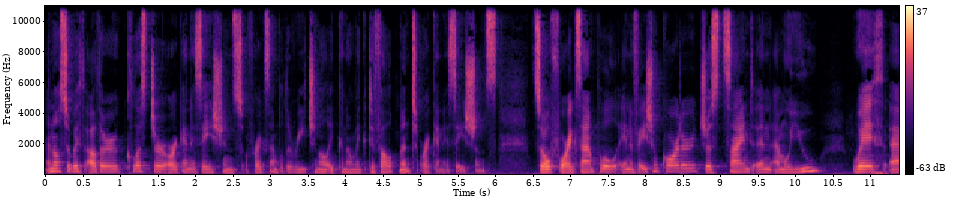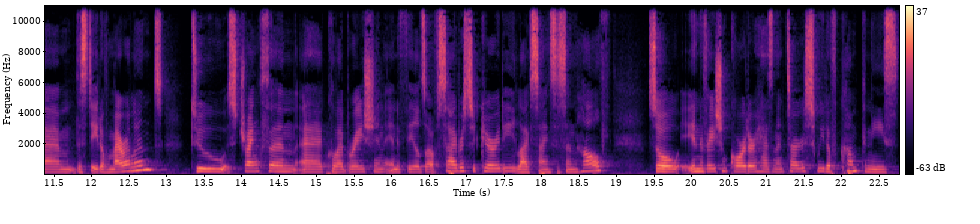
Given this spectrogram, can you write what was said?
and also with other cluster organizations, for example, the regional economic development organizations. So, for example, Innovation Quarter just signed an MOU with um, the state of Maryland to strengthen uh, collaboration in the fields of cybersecurity, life sciences, and health. So, Innovation Quarter has an entire suite of companies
